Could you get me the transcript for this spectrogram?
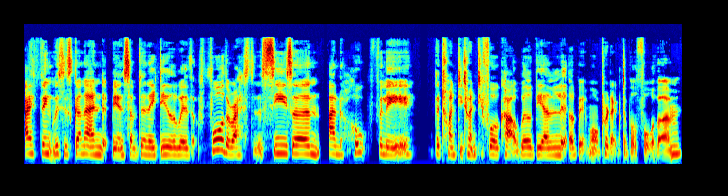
I think this is going to end up being something they deal with for the rest of the season. And hopefully the 2024 car will be a little bit more predictable for them.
